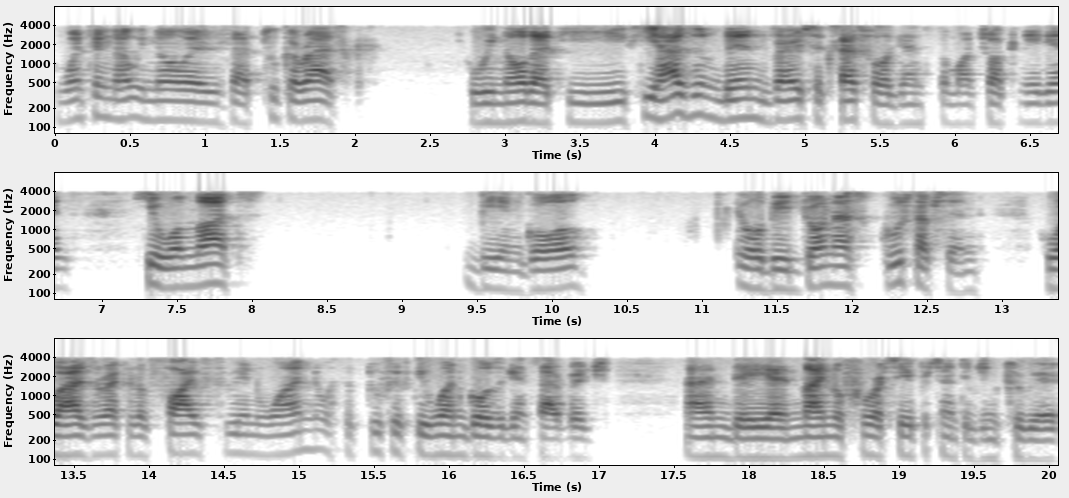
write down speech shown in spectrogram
one thing that we know is that Tuukka Rask, we know that he he hasn't been very successful against the Montreal Canadiens, he will not be in goal it will be Jonas Gustavsson, who has a record of 5 3 and 1 with a 251 goals against average and a 904 save percentage in career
